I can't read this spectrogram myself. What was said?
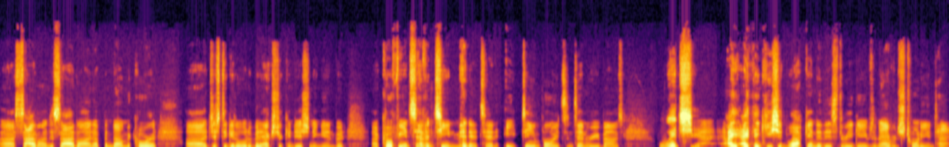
uh, sideline to sideline, up and down the court, uh, just to get a little bit extra conditioning in. But uh, Kofi in 17 minutes had 18 points and 10 rebounds, which uh, I, I think he should walk into these three games and average 20 and 10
